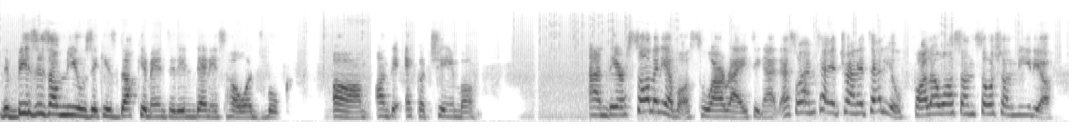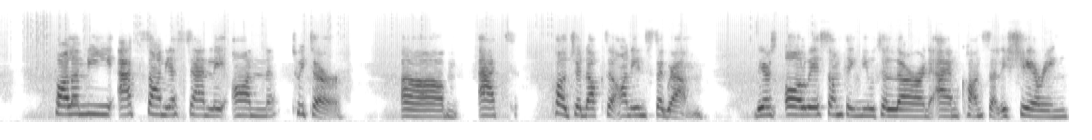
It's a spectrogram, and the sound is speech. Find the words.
The business of music is documented in Dennis Howard's book um, on the echo chamber. And there are so many of us who are writing. That's why I'm t- trying to tell you follow us on social media. Follow me at Sonjah Stanley on Twitter, um, at Culture Doctor on Instagram. There's always something new to learn. I'm constantly sharing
